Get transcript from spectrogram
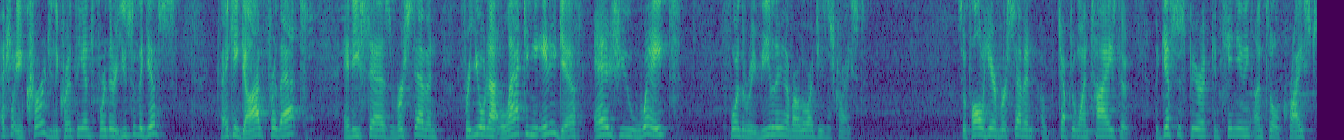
actually encouraging the Corinthians for their use of the gifts, thanking God for that. And he says, verse 7, for you are not lacking any gift as you wait for the revealing of our Lord Jesus Christ. So, Paul here, verse 7 of chapter 1, ties the, the gifts of Spirit continuing until Christ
